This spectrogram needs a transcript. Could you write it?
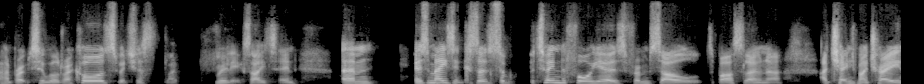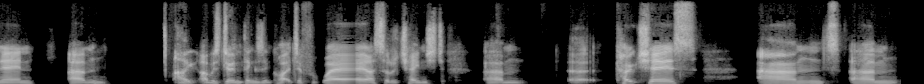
and I broke two world records, which is like really exciting. Um, it was amazing because so between the four years from Seoul to Barcelona, I changed my training. Um, I, I, was doing things in quite a different way. I sort of changed um, uh, coaches, and um,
